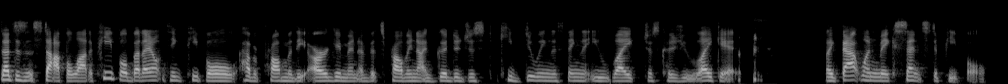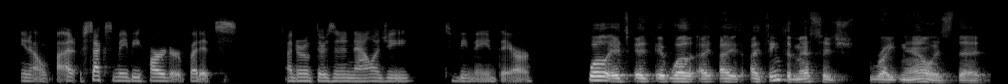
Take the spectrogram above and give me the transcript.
that doesn't stop a lot of people but i don't think people have a problem with the argument of it's probably not good to just keep doing the thing that you like just because you like it. Like that one makes sense to people you know sex may be harder but it's i don't know if there's an analogy to be made there well it it, it well I, I i think the message right now is that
